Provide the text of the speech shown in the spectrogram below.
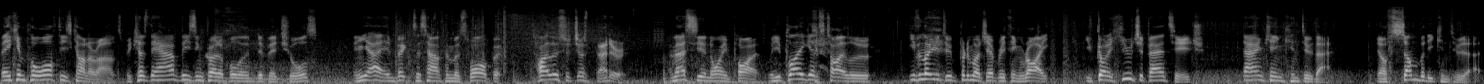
They can pull off these kind of rounds because they have these incredible individuals and yeah, Invictus have them as well, but Tyloo's are just better. And that's the annoying part. When you play against Tyloo, even though you do pretty much everything right, you've got a huge advantage. Danking can do that. You know, if somebody can do that.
